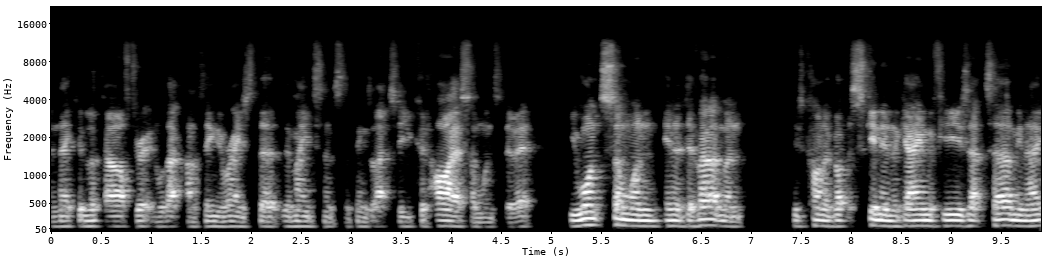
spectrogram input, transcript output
and they could look after it and all that kind of thing, arrange the, the maintenance and things like that. So you could hire someone to do it. You want someone in a development who's kind of got the skin in the game, if you use that term, you know,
